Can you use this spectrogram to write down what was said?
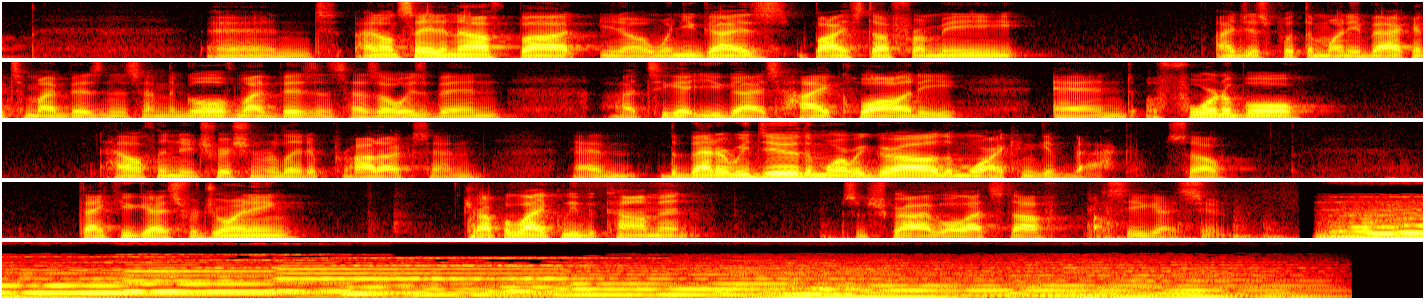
And I don't say it enough, but you know, when you guys buy stuff from me, I just put the money back into my business, and the goal of my business has always been uh, to get you guys high quality and affordable health and nutrition related products. And and the better we do, the more we grow, the more I can give back. So, thank you guys for joining. Drop a like, leave a comment, subscribe, all that stuff. I'll see you guys soon.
